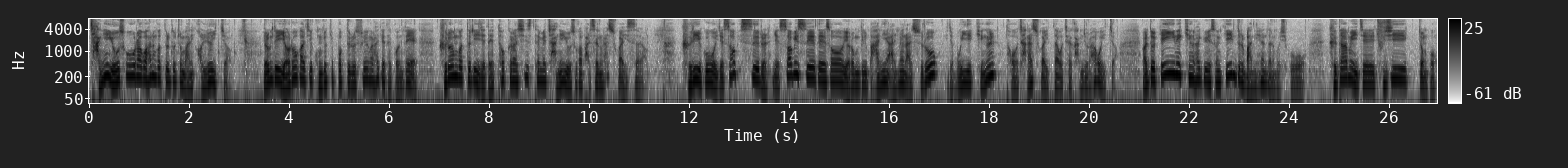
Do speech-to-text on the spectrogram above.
장애 요소라고 하는 것들도 좀 많이 걸려 있죠. 여러분들이 여러 가지 공격 기법들을 수행을 하게 될 건데 그런 것들이 이제 네트워크나 시스템의 장애 요소가 발생을 할 수가 있어요. 그리고 이제 서비스를 예, 서비스에 대해서 여러분들이 많이 알면 알수록 이제 모의 해킹을 더 잘할 수가 있다고 제가 강조를 하고 있죠. 말대로 게임 해킹을 하기 위해서는 게임들을 많이 해야 한다는 것이고 그 다음에 이제 주식 정보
